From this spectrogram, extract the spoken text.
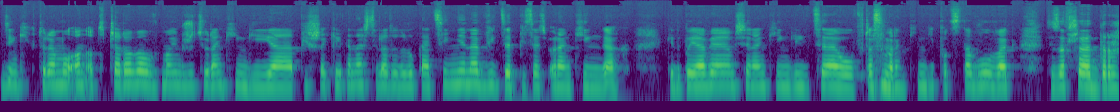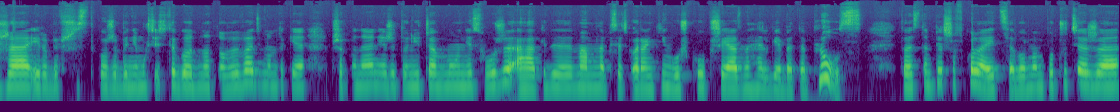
dzięki któremu on odczarował w moim życiu rankingi. Ja piszę kilkanaście lat od edukacji, nienawidzę pisać o rankingach. Kiedy pojawiają się rankingi liceów, czasem rankingi podstawówek, to zawsze drżę i robię wszystko, żeby nie musieć tego odnotowywać. Mam takie przekonanie, że to niczemu nie służy, a kiedy mam napisać o rankingu szkół przyjaznych LGBT+, to jestem pierwsza w kolejce, bo mam poczucie, że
